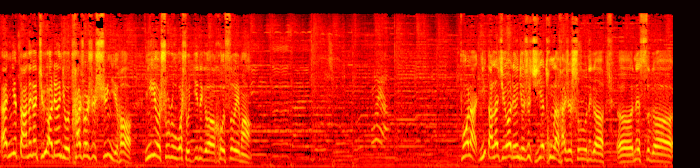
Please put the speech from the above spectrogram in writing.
哎，你打那个九幺零九，他说是虚拟号，你有输入我手机那个后四位吗？拨了，你打了九幺零九是直接通了，还是输入那个呃那四个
